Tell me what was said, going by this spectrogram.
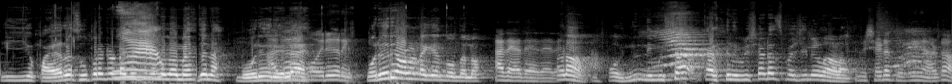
അയ്യോ പയറ് സൂപ്പർ ആയിട്ട് ഉണ്ടാക്കിയിട്ടുണ്ടല്ലോ അമ്മേ. ഇതെന്നാ? മോര് കറി അല്ലേ? മോര് കറി അവൾ ഉണ്ടാക്കിയെന്ന് തോന്നല്ലോ അതെ അതെ അതെ ആണോ? ഓ ഇന്ന് നിമിഷ കറി- നിമിഷയുടെ സ്പെഷ്യലുകളാണോ നിമിഷയുടെ കുക്കിംഗ് ആട്ടോ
